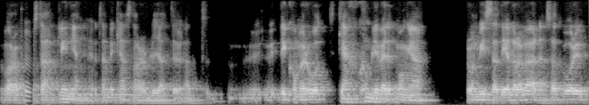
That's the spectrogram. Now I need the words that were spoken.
vara på startlinjen utan det kan snarare bli att, att det kommer åt, kanske kommer bli väldigt många från vissa delar av världen. Så att vår,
